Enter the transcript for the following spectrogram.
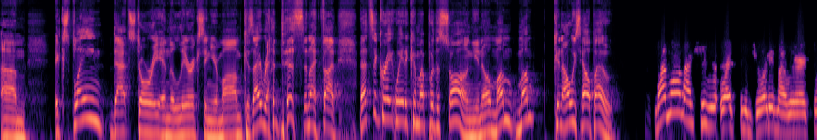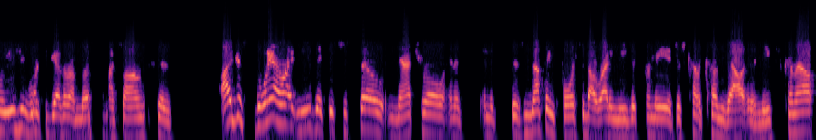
Um, explain that story and the lyrics in your mom because I read this and I thought that's a great way to come up with a song. You know, mom mom can always help out. My mom actually writes the majority of my lyrics, we usually work together on most of my songs because I just the way I write music is just so natural, and it's and it's, there's nothing forced about writing music for me. It just kind of comes out and it needs to come out.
